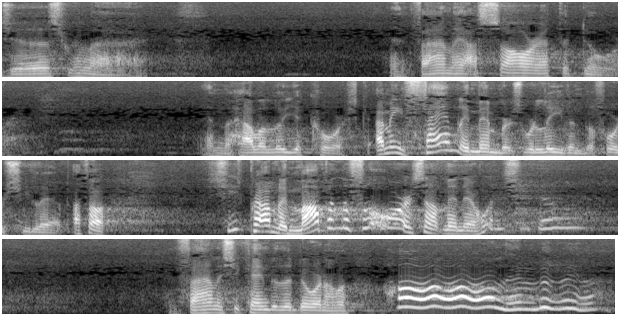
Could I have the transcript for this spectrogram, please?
just relax. And finally, I saw her at the door. And the Hallelujah chorus. I mean, family members were leaving before she left. I thought, she's probably mopping the floor or something in there. What is she doing? And finally, she came to the door, and I went, Hallelujah,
